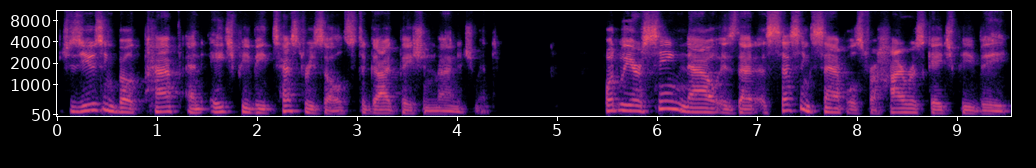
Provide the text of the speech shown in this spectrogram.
which is using both PAP and HPV test results to guide patient management. What we are seeing now is that assessing samples for high-risk HPV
